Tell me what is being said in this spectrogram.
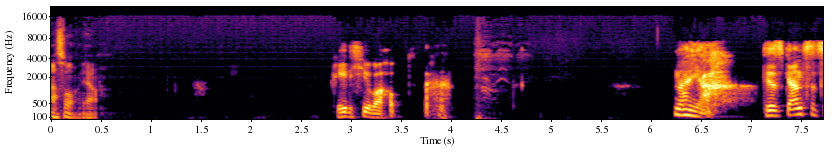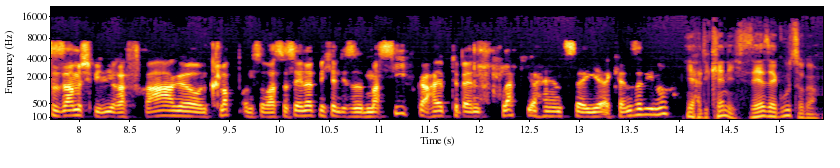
Ach so, ja. Rede ich hier überhaupt? naja, dieses ganze Zusammenspiel ihrer Frage und Klopp und sowas, das erinnert mich an diese massiv gehypte Band Clap Your Hands Say Yeah. Kennen Sie die noch? Ja, die kenne ich. Sehr, sehr gut sogar.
